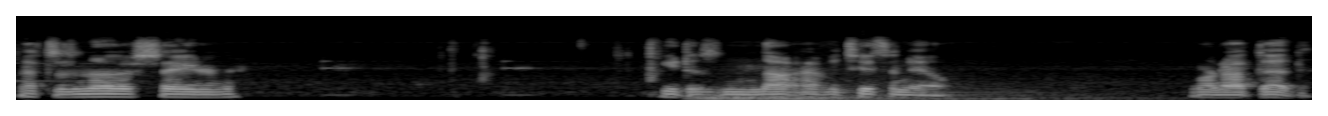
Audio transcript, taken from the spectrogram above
That's another Satyr. He does not have a tooth and nail. We're not dead.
